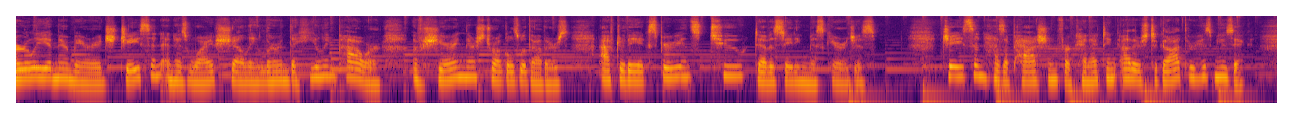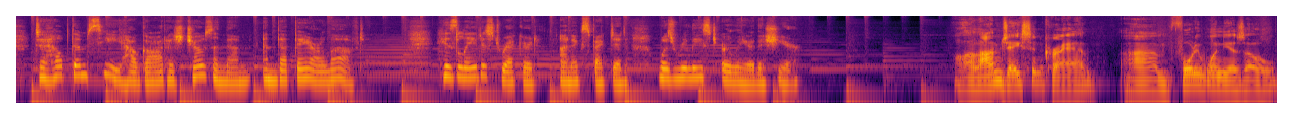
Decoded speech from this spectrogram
Early in their marriage, Jason and his wife Shelley learned the healing power of sharing their struggles with others after they experienced two devastating miscarriages. Jason has a passion for connecting others to God through his music to help them see how God has chosen them and that they are loved. His latest record, Unexpected, was released earlier this year. Well, I'm Jason Crabb. I'm 41 years old.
